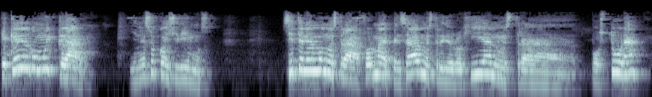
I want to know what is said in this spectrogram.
Que quede algo muy claro, y en eso coincidimos. Sí tenemos nuestra forma de pensar, nuestra ideología, nuestra postura,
